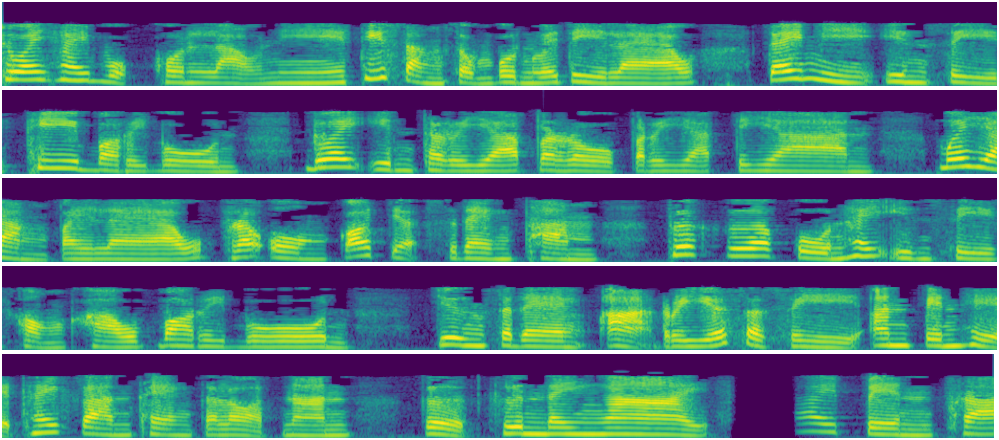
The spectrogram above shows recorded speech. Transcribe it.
ช่วยให้บุคคลเหล่านี้ที่สั่งสมบุญไว้ดีแล้ว ได้มีอินทรีย์ที่บริบูรณ์ ด้วยอินทริยปรโรปริยัติยาน เมื่ออย่างไปแล้ว พระองค์ก็จะแสดงธรรม เพื่อเกื้อกูลให้อินทรีย์ของเขาบริบูรณ์ จึงแสดงอริยสัจสี่อันเป็นเหตุให้การแทงตลอดนั้น เกิดขึ้นได้ง่าย ได้เป็นพระ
